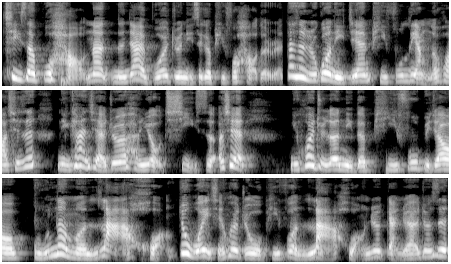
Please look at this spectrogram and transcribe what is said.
气色不好，那人家也不会觉得你是个皮肤好的人。但是如果你今天皮肤亮的话，其实你看起来就会很有气色，而且你会觉得你的皮肤比较不那么蜡黄。就我以前会觉得我皮肤很蜡黄，就感觉就是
